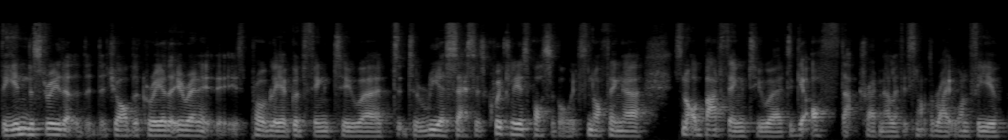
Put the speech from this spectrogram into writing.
the industry that the, the job the career that you're in it, it's probably a good thing to, uh, to, to reassess as quickly as possible. It's nothing uh, it's not a bad thing to uh, to get off that treadmill if it's not the right one for you.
